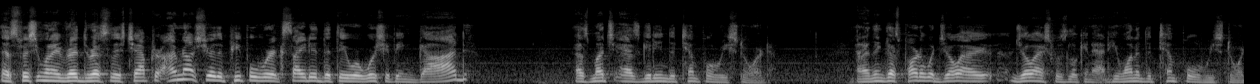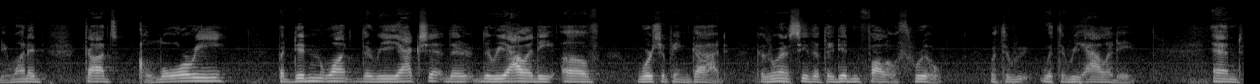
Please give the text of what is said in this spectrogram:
especially when I read the rest of this chapter, I'm not sure that people were excited that they were worshiping God as much as getting the temple restored. And I think that's part of what Joash was looking at. He wanted the temple restored. He wanted God's glory, but didn't want the reaction, the, the reality of worshiping God. Because we're going to see that they didn't follow through with the, with the reality. And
